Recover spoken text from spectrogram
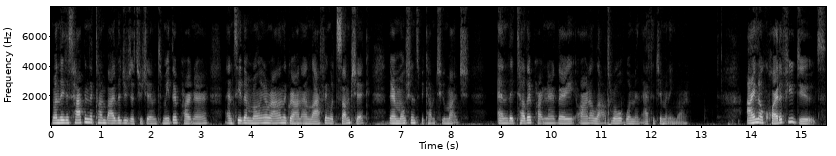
When they just happen to come by the jiu-jitsu gym to meet their partner and see them rolling around on the ground and laughing with some chick, their emotions become too much. and they tell their partner they aren't allowed to roll with women at the gym anymore. I know quite a few dudes,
